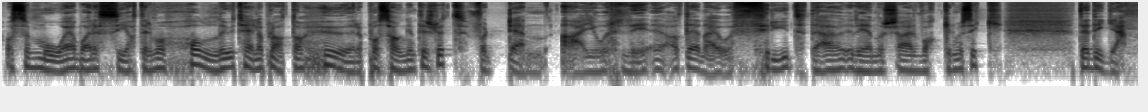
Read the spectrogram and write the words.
Og så må jeg bare si at dere må holde ut hele plata og høre på sangen til slutt, for den er jo, re, den er jo fryd. Det er ren og skjær vakker musikk. Det digger jeg.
